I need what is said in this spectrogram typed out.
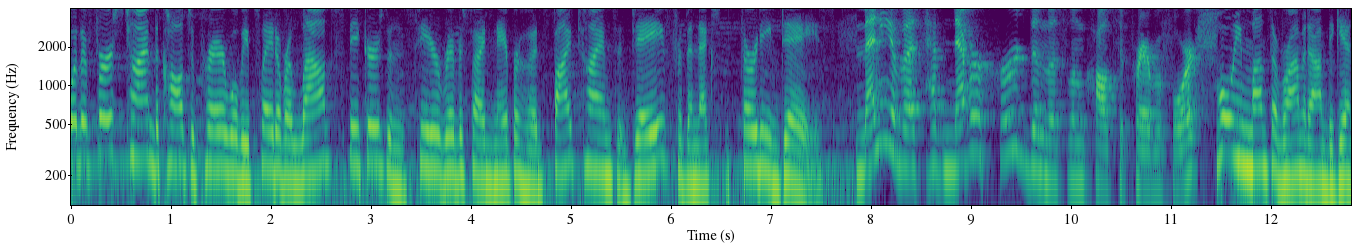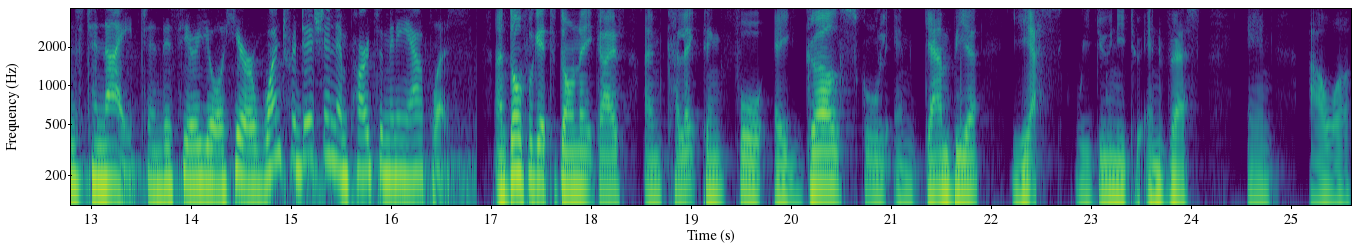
For the first time, the call to prayer will be played over loudspeakers in the Cedar Riverside neighborhood five times a day for the next 30 days. Many of us have never heard the Muslim call to prayer before. Holy month of Ramadan begins tonight, and this year you'll hear one tradition in parts of Minneapolis. And don't forget to donate guys, I'm collecting for a girls school in Gambia. Yes, we do need to invest in our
